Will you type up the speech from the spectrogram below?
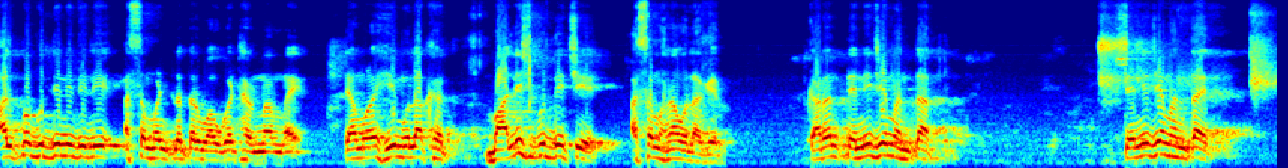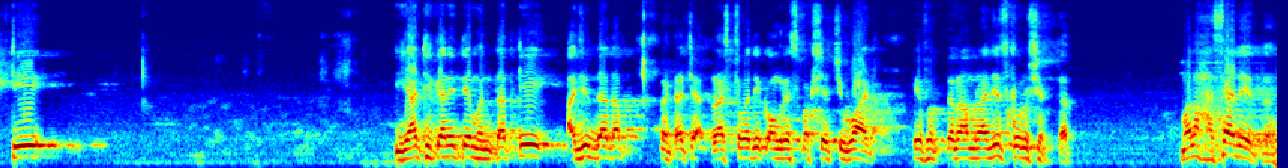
अल्पबुद्धीने दिली असं म्हटलं तर वावगं ठरणार नाही. त्यामुळे ही मुलाखत बालिश बुद्धीची आहे. असं म्हणावं लागेल. कारण त्यांनी जे म्हणतात त्यांनी जे म्हणतायत की या ठिकाणी ते म्हणतात की अजितदादा गटाच्या राष्ट्रवादी काँग्रेस पक्षाची वाढ हे फक्त रामराजेच करू शकतात. मला हसायला येतं.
